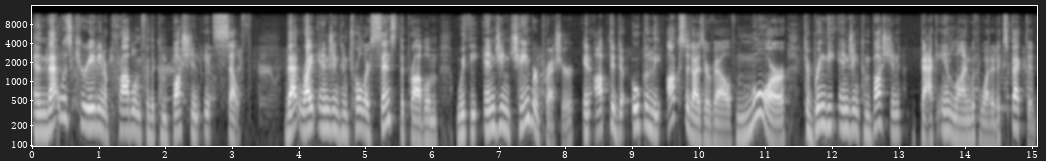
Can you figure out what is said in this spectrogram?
And that was creating a problem for the combustion itself. That right engine controller sensed the problem with the engine chamber pressure and opted to open the oxidizer valve more to bring the engine combustion back in line with what it expected.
